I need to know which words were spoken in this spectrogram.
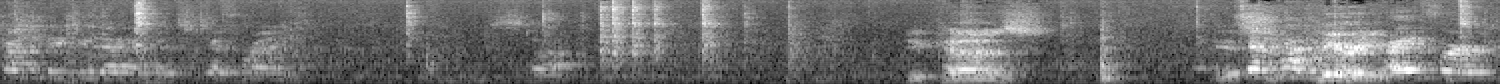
How could they do that if it's different stuff? Because it's So how would we superior. for,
